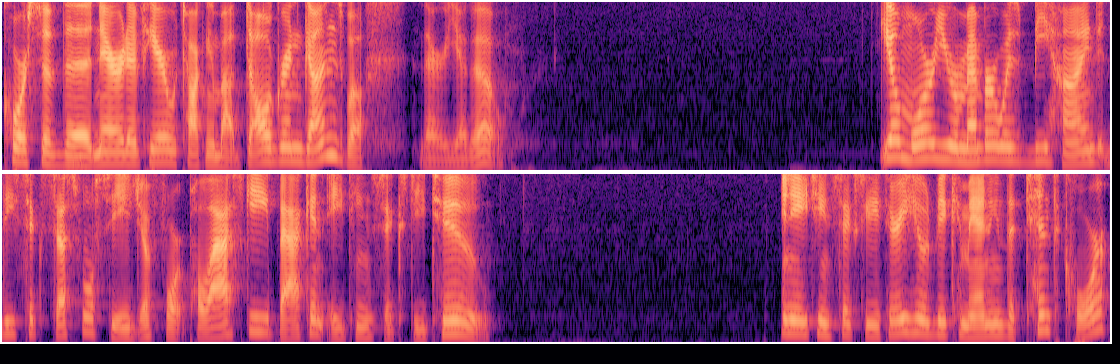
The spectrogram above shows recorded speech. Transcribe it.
course of the narrative here, we're talking about Dahlgren guns. Well, there you go. Gillmore, you remember, was behind the successful siege of Fort Pulaski back in 1862. In 1863, he would be commanding the 10th Corps,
